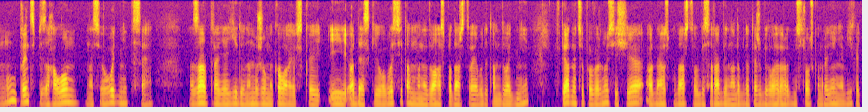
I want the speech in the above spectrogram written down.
ну, в принципі, загалом на сьогодні все. Завтра я їду на межу Миколаївської і Одеської області. Там у мене два господарства, я буду там два дні. В п'ятницю повернусь і ще одне господарство в Бісарабії. Треба буде теж в Білогород-Дністровському районі об'їхати.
